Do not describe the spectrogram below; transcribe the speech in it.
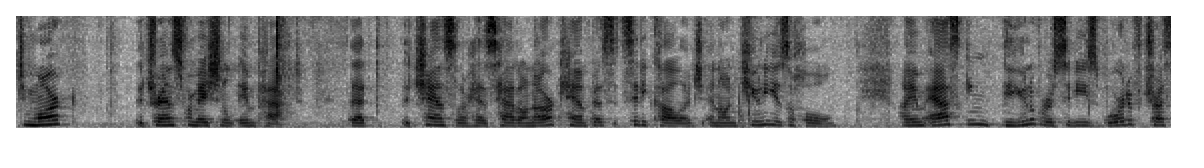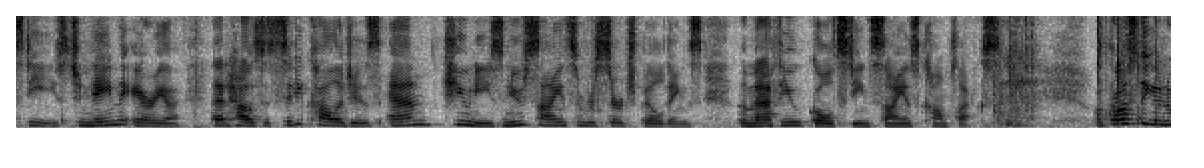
To mark the transformational impact that the Chancellor has had on our campus at City College and on CUNY as a whole, I am asking the university's Board of Trustees to name the area that houses City College's and CUNY's new science and research buildings, the Matthew Goldstein Science Complex. Across the uni,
